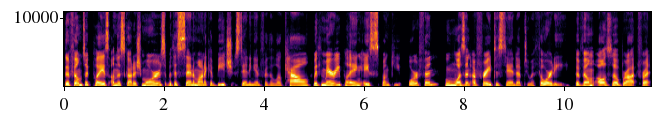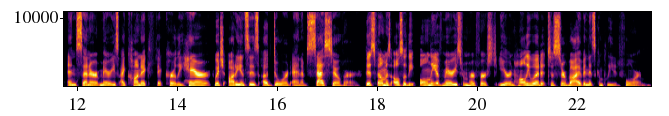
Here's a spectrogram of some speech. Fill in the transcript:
The film took place on the Scottish moors with a Santa Monica beach standing in for the locale, with Mary playing a spunky orphan whom wasn't afraid to stand up to authority. The film also brought front and center Mary's iconic thick curly hair, which audiences adored and obsessed over. This film is also the only of Mary's from her first year in Hollywood to survive in its completed form.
